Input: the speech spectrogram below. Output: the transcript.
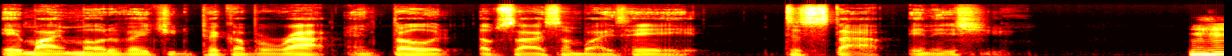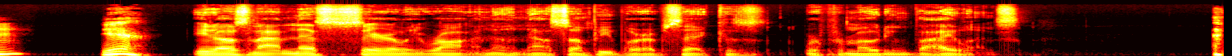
it might motivate you to pick up a rock and throw it upside somebody's head to stop an issue Mm-hmm. Yeah. you know it's not necessarily wrong i know now some people are upset because we're promoting violence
